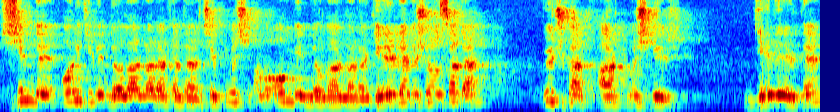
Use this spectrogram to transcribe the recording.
şimdi 12 bin dolarlara kadar çıkmış ama 10 bin dolarlara gerilemiş olsa da 3 kat artmış bir gelirde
